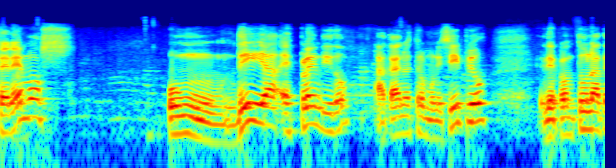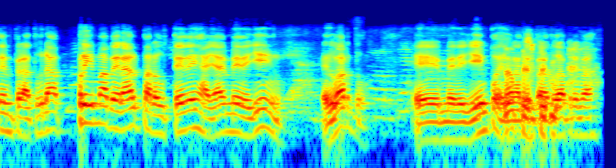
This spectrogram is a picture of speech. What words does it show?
tenemos un día espléndido acá en nuestro municipio, de pronto una temperatura primaveral para ustedes allá en Medellín. Eduardo. Eh, Medellín, pues una pues, temperatura prima.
